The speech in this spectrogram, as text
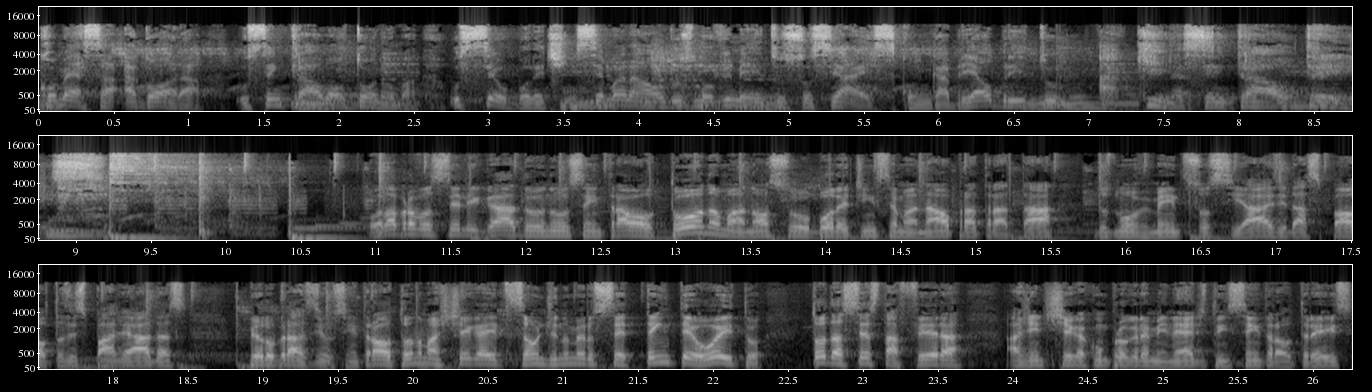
Começa agora o Central Autônoma, o seu boletim semanal dos movimentos sociais, com Gabriel Brito, aqui na Central 3. Olá para você ligado no Central Autônoma, nosso boletim semanal para tratar dos movimentos sociais e das pautas espalhadas pelo Brasil. Central Autônoma chega à edição de número 78. Toda sexta-feira a gente chega com um programa inédito em Central 3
